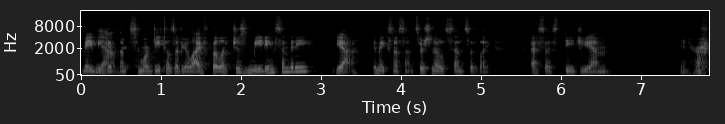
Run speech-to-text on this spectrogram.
maybe Yeah. give them some more details of your life, but like just meeting somebody, yeah, it makes no sense. There's no sense of like SSDGM in her.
